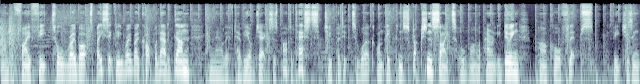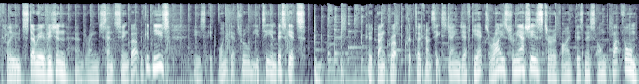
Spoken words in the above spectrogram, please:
And the five feet tall robot, basically Robocop without a gun, can now lift heavy objects as part of tests to put it to work on a construction site, all while apparently doing parkour flips. Features include stereo vision and range sensing, but the good news is it won't get through all your tea and biscuits. Could bankrupt cryptocurrency exchange FTX rise from the ashes to revive business on the platform?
